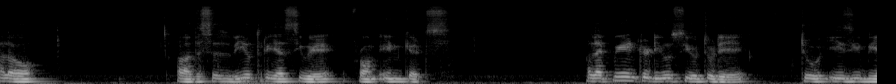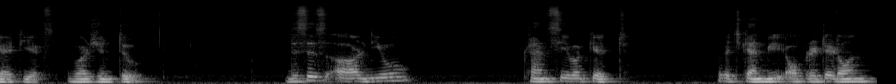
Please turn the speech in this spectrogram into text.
Hello, uh, this is VU3 SUA from InKits. Uh, let me introduce you today to EasyBITX version 2. This is our new transceiver kit which can be operated on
